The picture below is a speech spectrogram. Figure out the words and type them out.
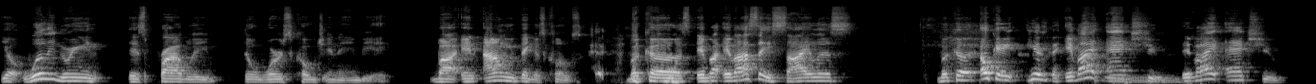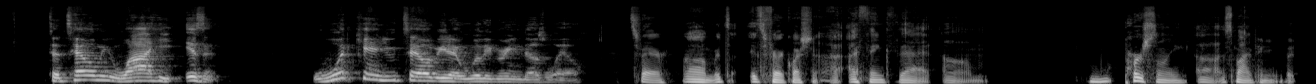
yo, Willie Green is probably the worst coach in the NBA. But and I don't even think it's close. Because if I if I say Silas, because okay, here's the thing. If I ask you, if I ask you to tell me why he isn't, what can you tell me that Willie Green does well? It's fair. Um, it's it's a fair question. I, I think that um, personally, uh, it's my opinion, but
